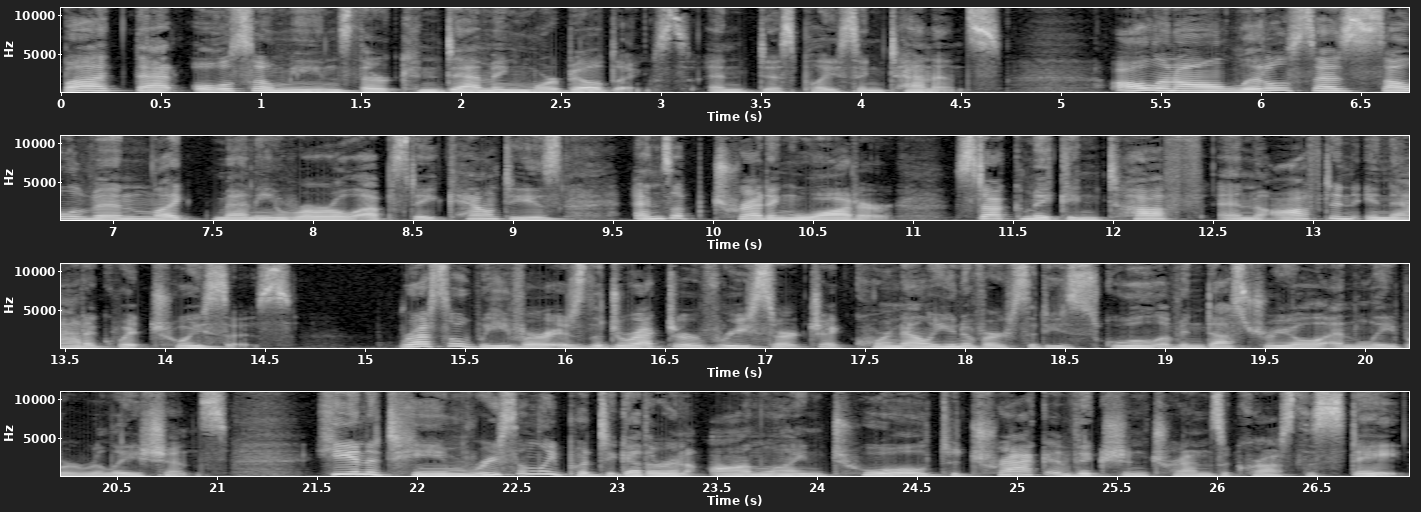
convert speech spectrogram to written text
but that also means they're condemning more buildings and displacing tenants. All in all, Little says Sullivan, like many rural upstate counties, ends up treading water, stuck making tough and often inadequate choices. Russell Weaver is the director of research at Cornell University's School of Industrial and Labor Relations. He and a team recently put together an online tool to track eviction trends across the state.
